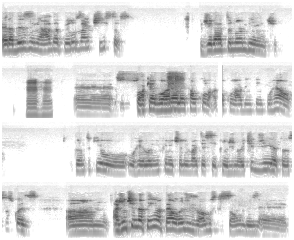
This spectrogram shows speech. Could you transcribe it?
era desenhada pelos artistas direto no ambiente. Uhum. É, só que agora ela é calculada, calculada em tempo real. Tanto que o, o Halo Infinite ele vai ter ciclo de noite e dia, todas essas coisas. Um, a gente ainda tem até hoje jogos que são é,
